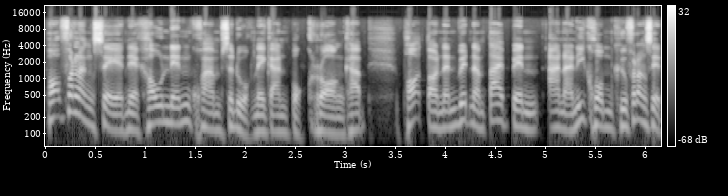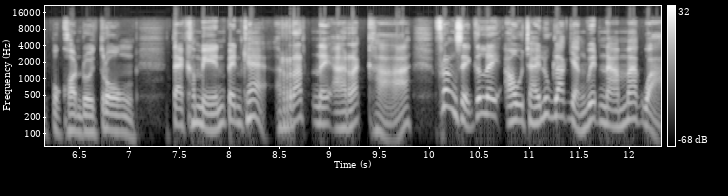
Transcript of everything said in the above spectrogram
เพราะฝรั่งเศสเนี่ยเขาเน้นความสะดวกในการปกครองครับ เพราะตอนนั้นเวียดนามใต้เป็นอาณานิคม คือฝรั่งเศสปกครองโดยตรง แต่เขมรเป็นแค่รัฐในอารักขา ฝรั่งเศสก็เลยเอาใจลูกลักอย่างเวียดนามมากกว่า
